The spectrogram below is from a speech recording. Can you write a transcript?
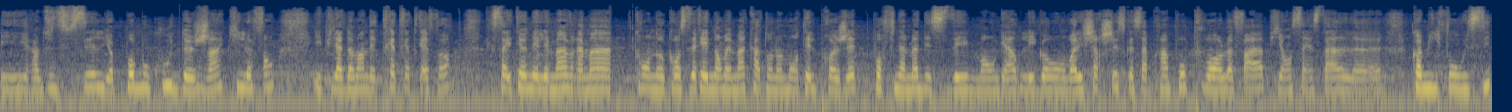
est rendu difficile. Il n'y a pas beaucoup de gens qui le font. Et puis la demande est très, très, très forte. Ça a été un élément vraiment qu'on a considéré énormément quand on a monté le projet pour finalement décider, bon, garde les gars, on va aller chercher ce que ça prend pour pouvoir le faire, puis on s'installe comme il faut aussi.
